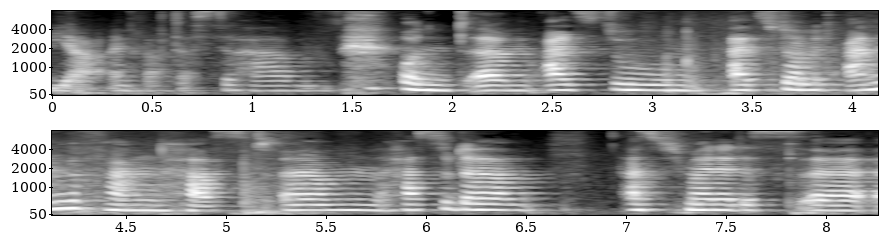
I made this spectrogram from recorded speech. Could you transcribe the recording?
Ja, einfach das zu haben. Und ähm, als, du, als du damit angefangen hast, ähm, hast du da, also ich meine, das, äh,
